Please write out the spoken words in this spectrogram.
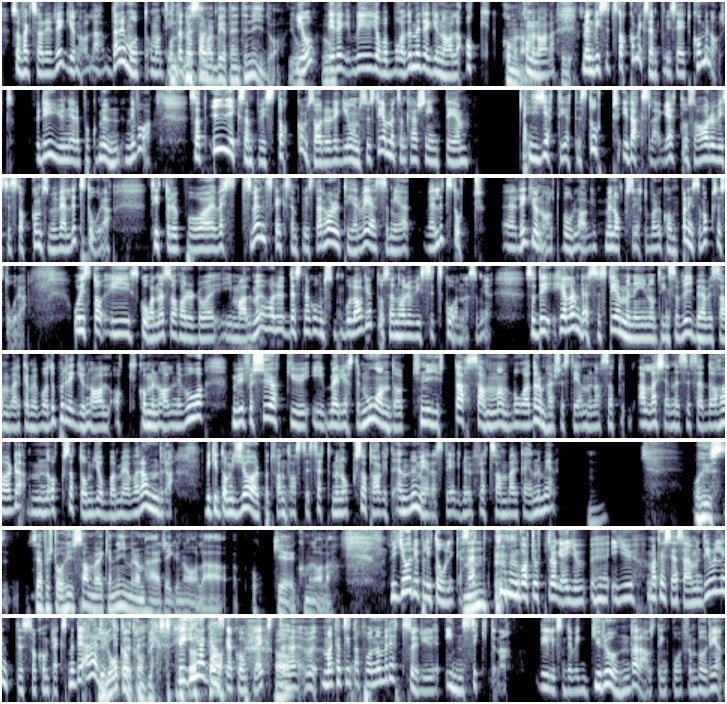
som faktiskt har det regionala. Däremot om man tittar och, Men samarbetar inte ni då? Jo, jo, jo. Vi, vi, jobbar både med regionala och kommunala. kommunala. Men Visit Stockholm exempelvis är ett kommunalt. För det är ju nere på kommunnivå. Så att i exempelvis Stockholm så har du regionsystemet som kanske inte är jättestort i dagsläget och så har du Visit Stockholm som är väldigt stora. Tittar du på Västsvenska exempelvis, där har du TRV som är väldigt stort eh, regionalt bolag, men också Göteborg Company som också är stora. Och i, i Skåne så har du då i Malmö har du destinationsbolaget och sen har du Visit Skåne som är. Så det, hela de där systemen är ju någonting som vi behöver samverka med både på regional och kommunal nivå. Men vi försöker ju i möjligaste mån då knyta samman båda de här systemen så att alla känner sig sedda och hörda. Men också att de jobbar med varandra, vilket de gör på ett fantastiskt sätt. Men också har tagit ännu mera steg nu för att samverka ännu mer. Mm. Och hur, så jag förstår, hur samverkar ni med de här regionala och eh, kommunala? Vi gör det på lite olika sätt. Mm. Vårt uppdrag är ju, är ju, man kan ju säga så här, men det är väl inte så komplext, men det är det lite låter komplext. komplext det är ganska komplext. Ja. Man kan titta på nummer ett så är det ju insikterna. Det är liksom det vi grundar allting på från början.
